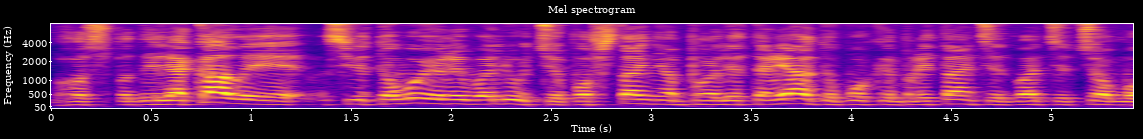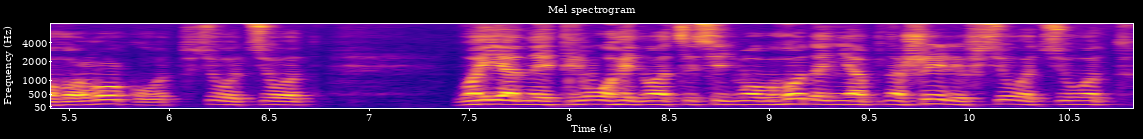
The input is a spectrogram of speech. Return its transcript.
господи, лякали світовою революцією, повстанням пролетаріату, поки британці 27-го року, от всю цю от воєнної тривоги 27-го года не обнажили всю цю от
